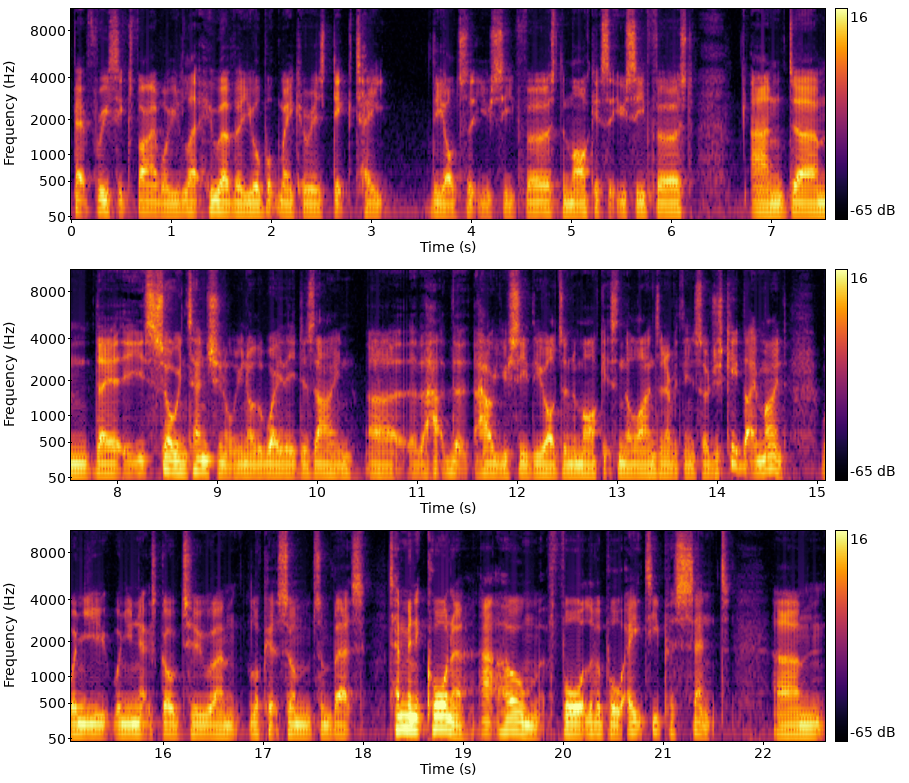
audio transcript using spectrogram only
Bet365 or you let whoever your bookmaker is dictate the odds that you see first, the markets that you see first, and um, they it's so intentional, you know, the way they design uh, the, the, how you see the odds and the markets and the lines and everything. So just keep that in mind when you when you next go to um, look at some some bets. Ten minute corner at home for Liverpool, eighty percent. Um,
